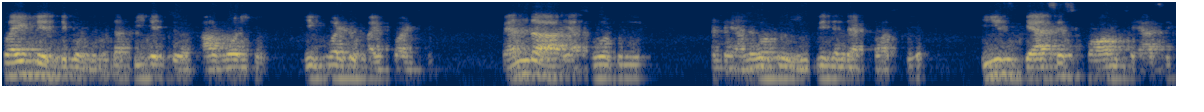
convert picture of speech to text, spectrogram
స్లైట్లీ ఎసిడిక్ ఉంటుంది pH almost equal to 5.6. When the SO2 and the NO2 increase in the atmosphere, these gases form acids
